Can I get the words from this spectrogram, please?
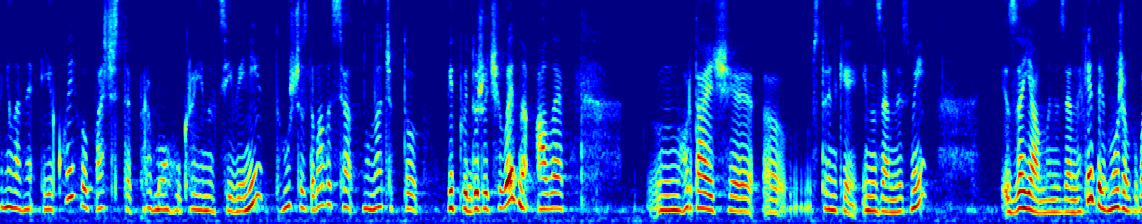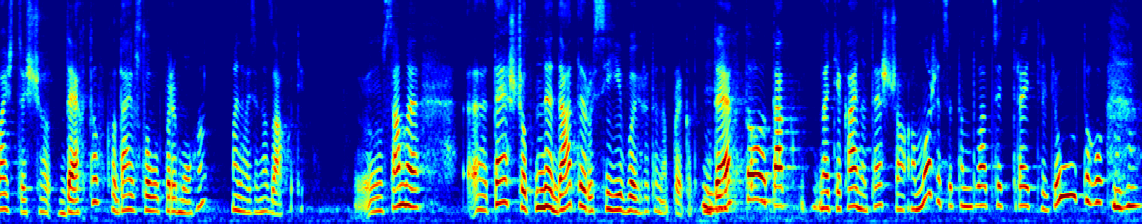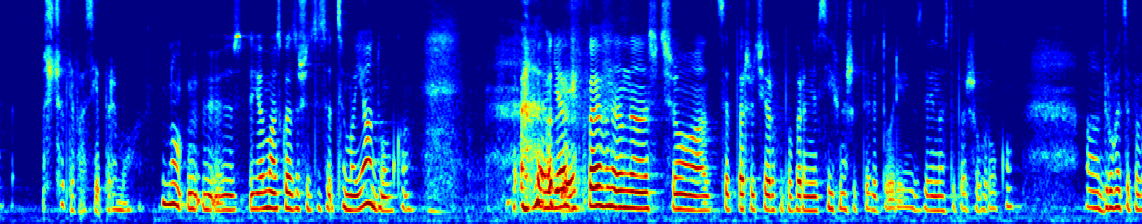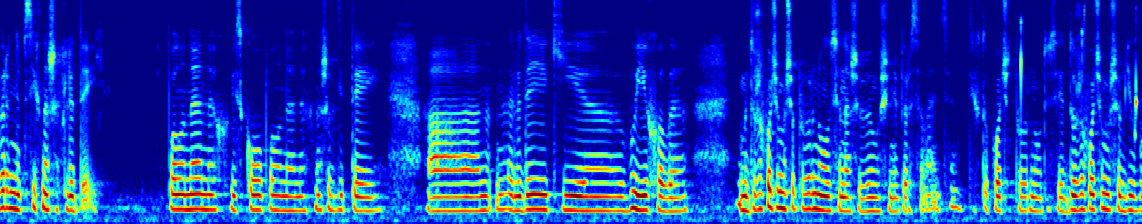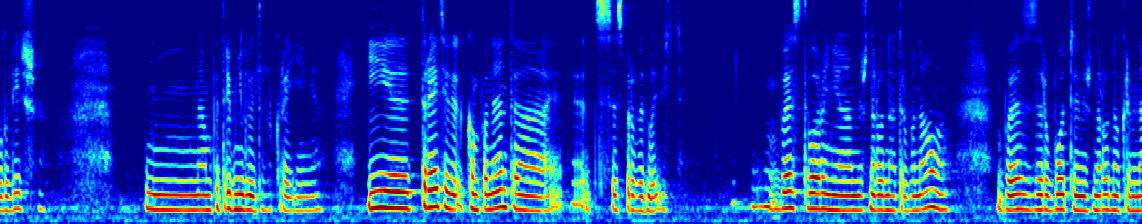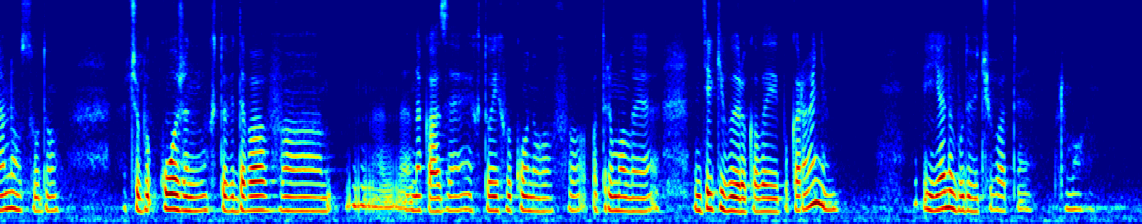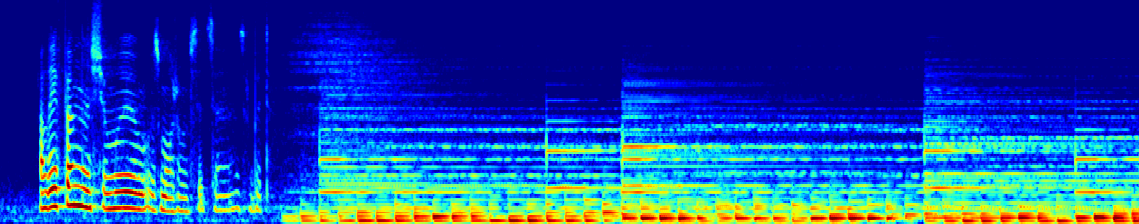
Пані Олени, якою ви бачите перемогу України в цій війні? Тому що здавалося, ну, начебто, відповідь дуже очевидна, але гортаючи е, сторінки іноземних ЗМІ, з заявами іноземних лідерів, можемо побачити, що дехто вкладає в слово перемога, маю на увазі на Заході. Ну, саме е, те, щоб не дати Росії виграти, наприклад. Дехто так натякає на те, що а може це там 23 лютого. Що для вас є перемога? Ну, я маю сказати, що це, це, моя думка. Я впевнена, що це в першу чергу повернення всіх наших територій з 91-го року. Друге це повернення всіх наших людей, полонених, військовополонених, наших дітей, людей, які виїхали. Ми дуже хочемо, щоб повернулися наші вимушені переселенці, ті, хто хочуть повернутися. І дуже хочемо, щоб їх було більше. Нам потрібні люди в Україні. І третя компонента е, це справедливість. Без створення міжнародного трибуналу, без роботи міжнародного кримінального суду, щоб кожен, хто віддавав е, накази, хто їх виконував, отримали не тільки вирок, але й покарання. І я не буду відчувати перемоги. Але я впевнена, що ми зможемо все це зробити.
